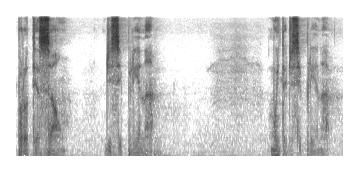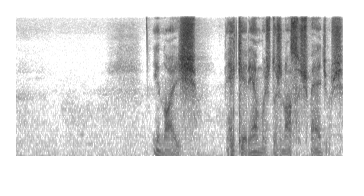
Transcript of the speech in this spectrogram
proteção, disciplina. Muita disciplina. E nós requeremos dos nossos médios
